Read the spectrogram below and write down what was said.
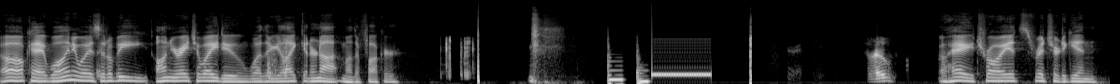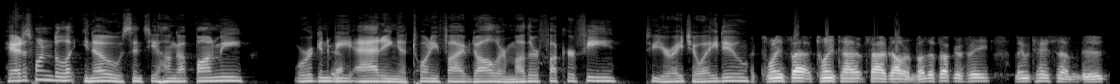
oh okay. Well, anyways, it'll be on your HOA due, whether you like it or not, motherfucker. Hello? Oh, hey, Troy, it's Richard again. Hey, I just wanted to let you know, since you hung up on me, we're going to be adding a $25 motherfucker fee to your HOA due. A twenty-five twenty-five dollar motherfucker fee. Let me tell you something, dude.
